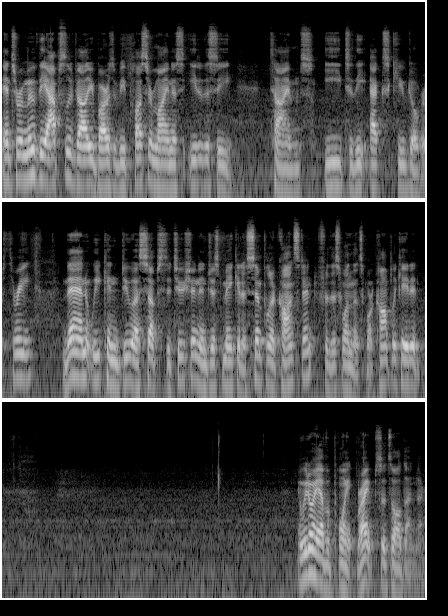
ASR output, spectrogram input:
And to remove the absolute value bars would be plus or minus e to the c times e to the x cubed over 3. Then we can do a substitution and just make it a simpler constant for this one that's more complicated. And we don't have a point, right? So it's all done there.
